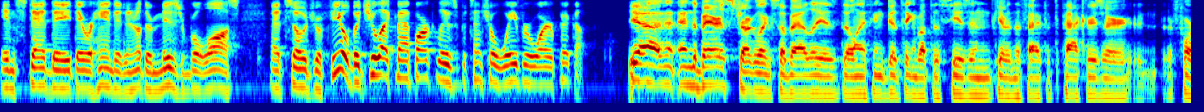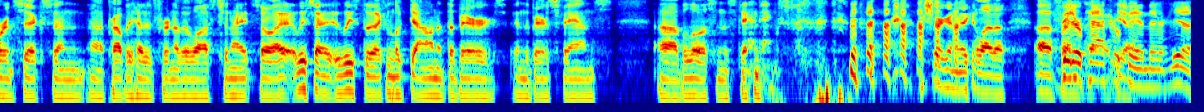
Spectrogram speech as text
Instead, they, they were handed another miserable loss at Soldier Field. But you like Matt Barkley as a potential waiver wire pickup? Yeah, and the Bears struggling so badly is the only thing good thing about this season, given the fact that the Packers are four and six and uh, probably headed for another loss tonight. So I, at least I, at least I can look down at the Bears and the Bears fans uh, below us in the standings. I'm sure going to make a lot of uh, friends. Bitter Packer yeah. fan there, yeah.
